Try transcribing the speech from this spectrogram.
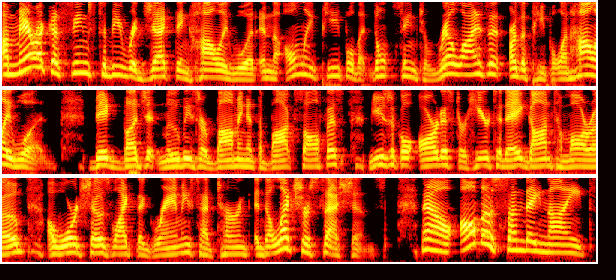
America seems to be rejecting Hollywood, and the only people that don't seem to realize it are the people in Hollywood. Big budget movies are bombing at the box office. Musical artists are here today, gone tomorrow. Award shows like the Grammys have turned into lecture sessions. Now, although Sunday night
